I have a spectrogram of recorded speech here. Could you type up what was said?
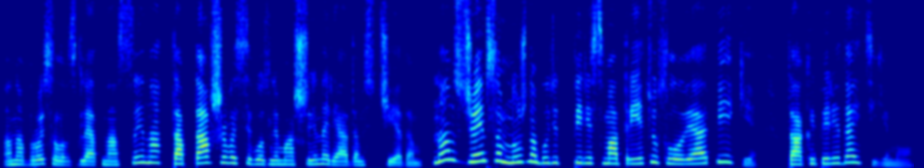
она бросила взгляд на сына, топтавшегося возле машины рядом с Чедом. «Нам с Джеймсом нужно будет пересмотреть условия опеки. Так и передайте ему.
